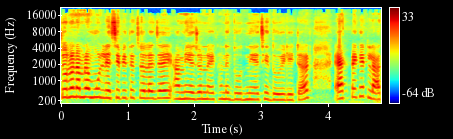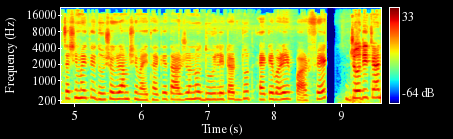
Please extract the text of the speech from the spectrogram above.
চলুন আমরা মূল রেসিপিতে চলে যাই। আমি এজন্য এখানে দুধ নিয়েছি দুই লিটার। এক প্যাকেট লাচ্চা সেমাইতে দুশো গ্রাম সেমাই থাকে। তার জন্য দুই লিটার দুধ একেবারেই পারফেক্ট যদি চান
